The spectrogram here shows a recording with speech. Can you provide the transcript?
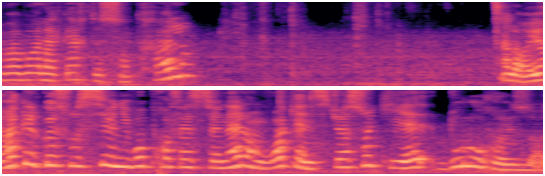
On va voir la carte centrale. Alors, il y aura quelques soucis au niveau professionnel. On voit qu'il y a une situation qui est douloureuse.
